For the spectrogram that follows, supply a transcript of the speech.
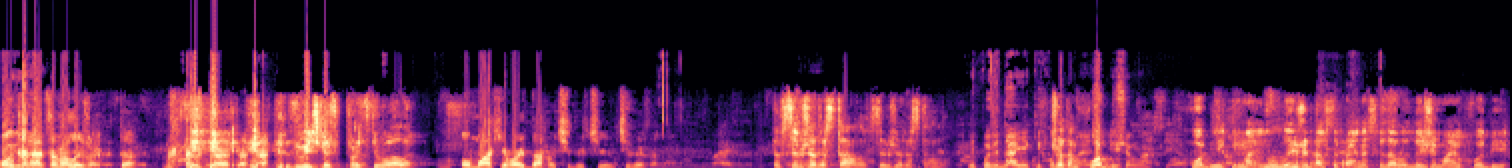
Он катается на лыжах, да. Звичка спрацювала. В Омахе, Вайдаху, чи, чи, чи де там. Та все вже розстало, все вже розстало. Відповідай, які хобі Що там, маєш? хобі? Чому? Хобі, які маю? Ну, лижі, да, все правильно сказали. Лижі маю хобі.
